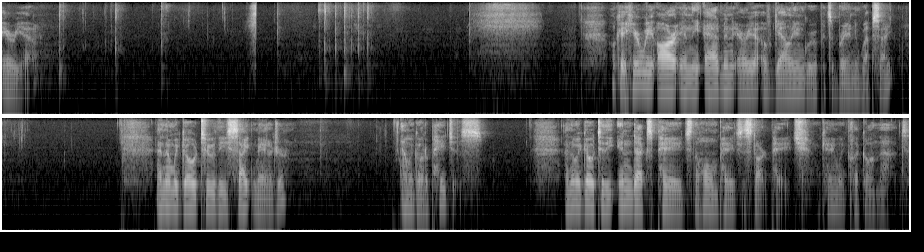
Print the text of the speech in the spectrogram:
area. Okay, here we are in the admin area of Galleon Group. It's a brand new website. And then we go to the site manager and we go to pages. And then we go to the index page, the home page, the start page. Okay, and we click on that.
